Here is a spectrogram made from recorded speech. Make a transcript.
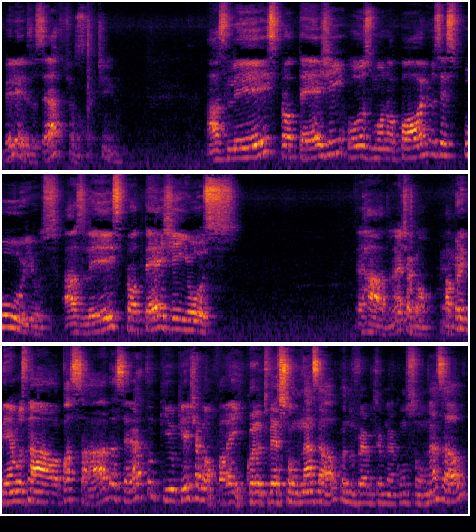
Beleza, certo? Certinho. As leis protegem os monopólios espúrios. As leis protegem os. Errado, né, Tiagão? É. Aprendemos na aula passada, certo? Que o que, Tiagão? Fala aí. Quando eu tiver som nasal, quando o verbo terminar com som nasal,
